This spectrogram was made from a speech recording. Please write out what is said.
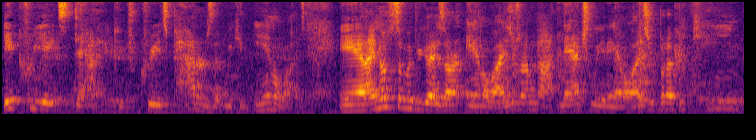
it creates data it creates patterns that we can analyze. And i know some of you guys aren't analyzers. I'm not naturally an analyzer but i became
